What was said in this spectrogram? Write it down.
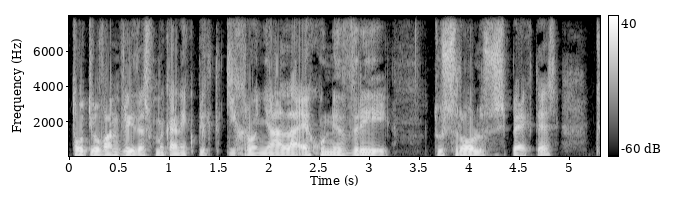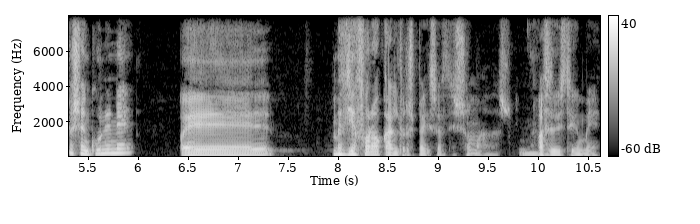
το ότι ο Van Vliet, ας πούμε, κάνει εκπληκτική χρονιά, αλλά έχουν βρει τους ρόλους τους παίκτες και ο Σενκούν είναι ε, με διαφορά ο καλύτερος παίκτης αυτής της ομάδας Ναι. αυτή τη στιγμή.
